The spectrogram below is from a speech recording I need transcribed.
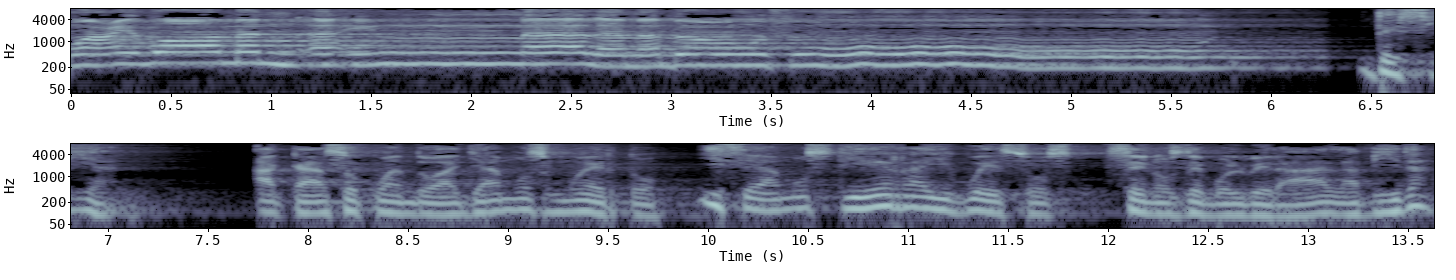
وعظاما أإنا لمبعوثون Decían, ¿acaso cuando hayamos muerto y seamos tierra y huesos, se nos devolverá la vida?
